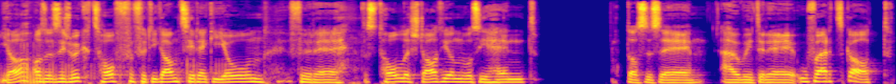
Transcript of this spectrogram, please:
Ja, also es ist wirklich zu hoffen für die ganze Region, für äh, das tolle Stadion, wo sie haben, dass es äh, auch wieder äh, aufwärts geht.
